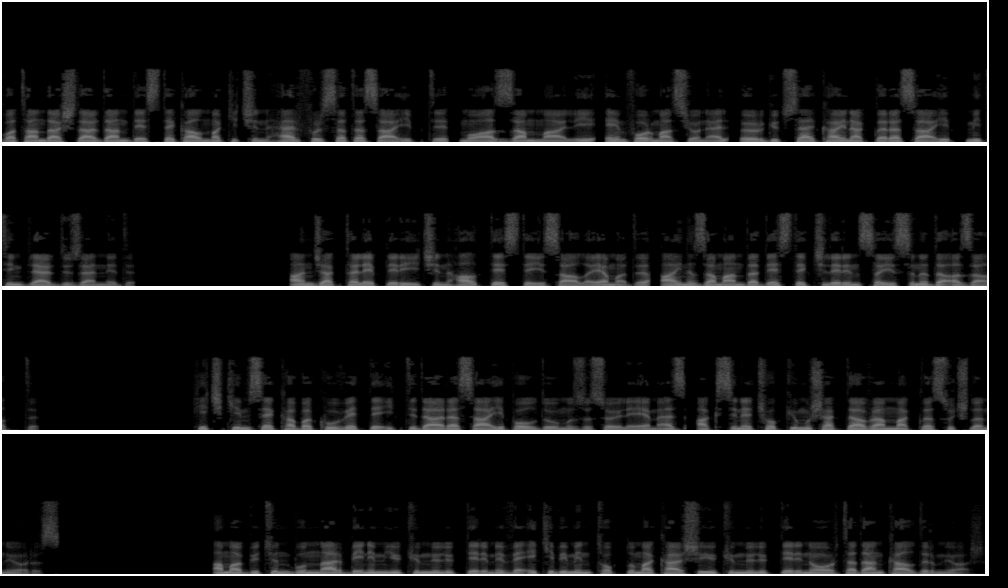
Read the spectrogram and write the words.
vatandaşlardan destek almak için her fırsata sahipti, muazzam mali, enformasyonel, örgütsel kaynaklara sahip mitingler düzenledi. Ancak talepleri için halk desteği sağlayamadı, aynı zamanda destekçilerin sayısını da azalttı. Hiç kimse kaba kuvvetle iktidara sahip olduğumuzu söyleyemez, aksine çok yumuşak davranmakla suçlanıyoruz. Ama bütün bunlar benim yükümlülüklerimi ve ekibimin topluma karşı yükümlülüklerini ortadan kaldırmıyor.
